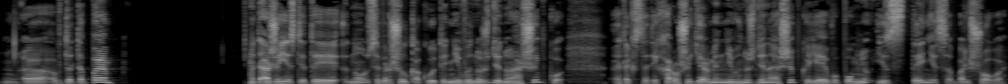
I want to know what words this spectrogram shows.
э, в ДТП даже если ты ну, совершил какую-то невынужденную ошибку, это, кстати, хороший термин, невынужденная ошибка, я его помню из тенниса большого,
